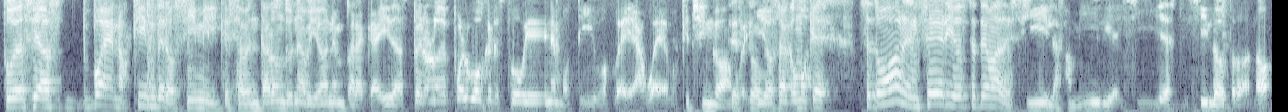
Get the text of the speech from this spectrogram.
tú decías, bueno, qué inverosímil que se aventaron de un avión en paracaídas, pero lo de Paul Walker estuvo bien emotivo, güey, a huevo, qué chingón, güey. Y o sea, como que se tomaban en serio este tema de sí, la familia, y sí, esto, y sí, lo otro, ¿no?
